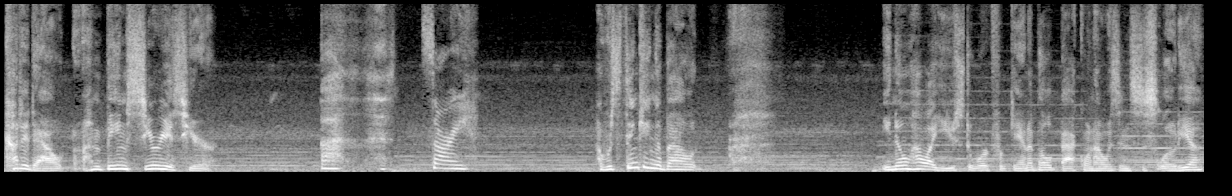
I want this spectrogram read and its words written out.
Cut it out. I'm being serious here. Uh, sorry. I was thinking about... You know how I used to work for Ganabelt back when I was in Cyslodia?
